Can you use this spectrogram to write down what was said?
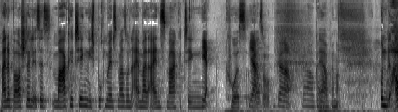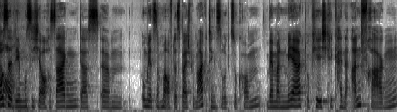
meine Baustelle ist jetzt Marketing, ich buche mir jetzt mal so ein Einmal-Eins Marketing-Kurs ja. oder so. Genau, genau, genau, ja. genau. Und wow. außerdem muss ich ja auch sagen, dass ähm, um jetzt nochmal auf das Beispiel Marketing zurückzukommen, wenn man merkt, okay, ich kriege keine Anfragen,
